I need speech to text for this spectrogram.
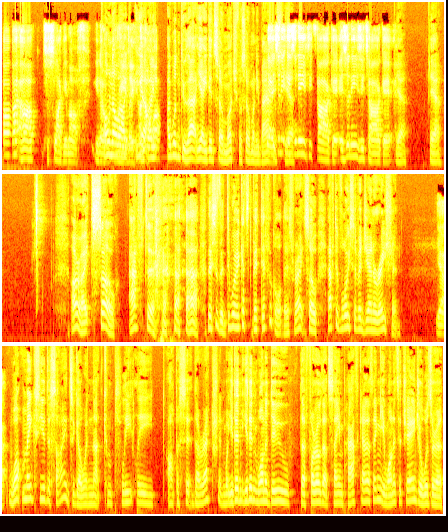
hard to slag him off. You know, Oh no, really. I, yeah, I, lot- I wouldn't do that. Yeah, he did so much for so many bands. yeah, it's an, yeah. it's an easy target. It's an easy target. Yeah, yeah. All right, so after this is the where it gets a bit difficult. This right. So after Voice of a Generation, Yeah. what makes you decide to go in that completely opposite direction? What you didn't you didn't want to do the follow that same path kind of thing. You wanted to change, or was there a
